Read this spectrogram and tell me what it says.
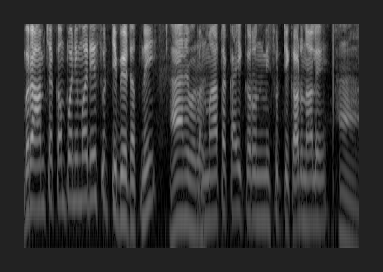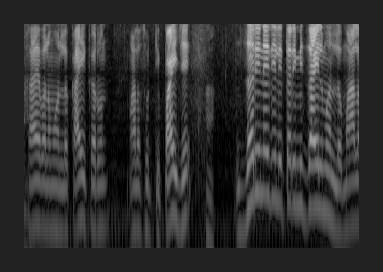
बरं आमच्या कंपनीमध्ये सुट्टी भेटत नाही. हा नाही पण बरोबर मग आता काही करून मी सुट्टी काढून आलोय? हा. साहेबाला म्हणलं काही करून? मला सुट्टी पाहिजे. हा. जरी नाही दिली तरी मी जाईल म्हणलं. मला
